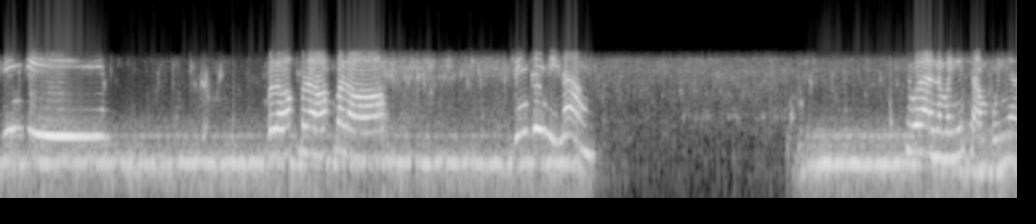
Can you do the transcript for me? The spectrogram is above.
Chin-chin! Bulok, bulok, bulok. Chin-chin, ninang. Kasi wala naman yung shampoo niya.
